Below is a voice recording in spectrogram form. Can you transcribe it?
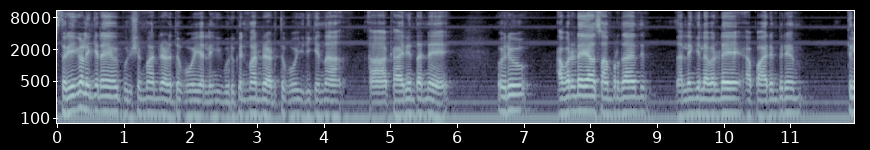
സ്ത്രീകൾ ഇങ്ങനെ പുരുഷന്മാരുടെ അടുത്ത് പോയി അല്ലെങ്കിൽ ഗുരുക്കന്മാരുടെ അടുത്ത് പോയി ഇരിക്കുന്ന കാര്യം തന്നെ ഒരു അവരുടെ ആ സമ്പ്രദായം അല്ലെങ്കിൽ അവരുടെ ആ പാരമ്പര്യത്തിൽ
